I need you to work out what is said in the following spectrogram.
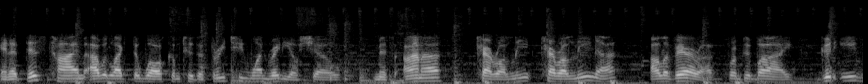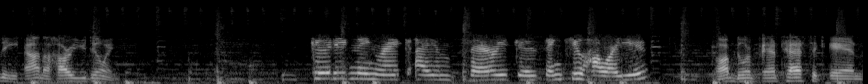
And at this time, I would like to welcome to the 321 radio show Miss Anna Carolina Oliveira from Dubai. Good evening, Anna. How are you doing? Good evening, Rick. I am very good. Thank you. How are you? I'm doing fantastic. And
